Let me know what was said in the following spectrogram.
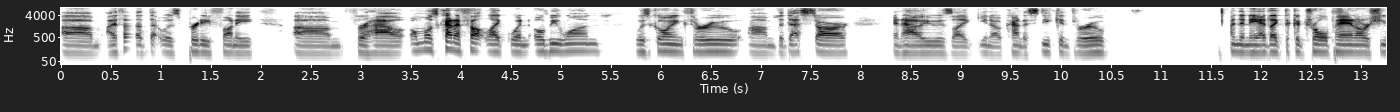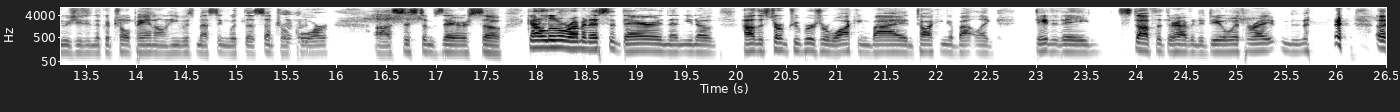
um i thought that was pretty funny um for how almost kind of felt like when obi-wan was going through um the death star and how he was like you know kind of sneaking through and then he had like the control panel or she was using the control panel and he was messing with the central mm-hmm. core uh, systems there so got a little reminiscent there and then you know how the stormtroopers are walking by and talking about like day-to-day stuff that they're having to deal with right uh,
